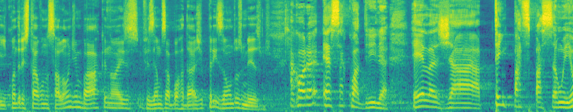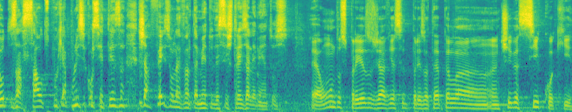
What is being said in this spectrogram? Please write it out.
e quando eles estavam no salão de embarque, nós fizemos abordagem e prisão dos mesmos. Agora, essa quadrilha, ela já tem participação em outros assaltos, porque a polícia com certeza já fez o levantamento desses três elementos. É, um dos presos já havia sido preso até pela antiga CICO aqui,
